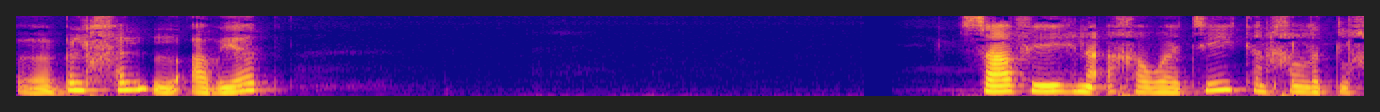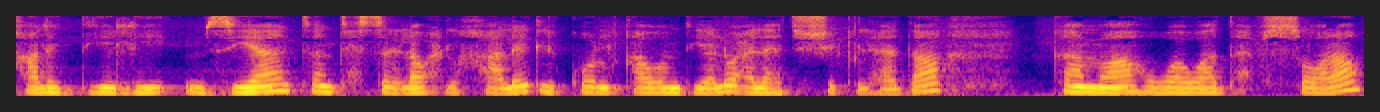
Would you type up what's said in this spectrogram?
بالخل الأبيض. صافي هنا أخواتي كنخلط الخليط ديالي مزيان. تنتحصل على واحد الخليط اللي يكون القوام ديالو على هذا الشكل هذا. كما هو واضح في الصورة.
